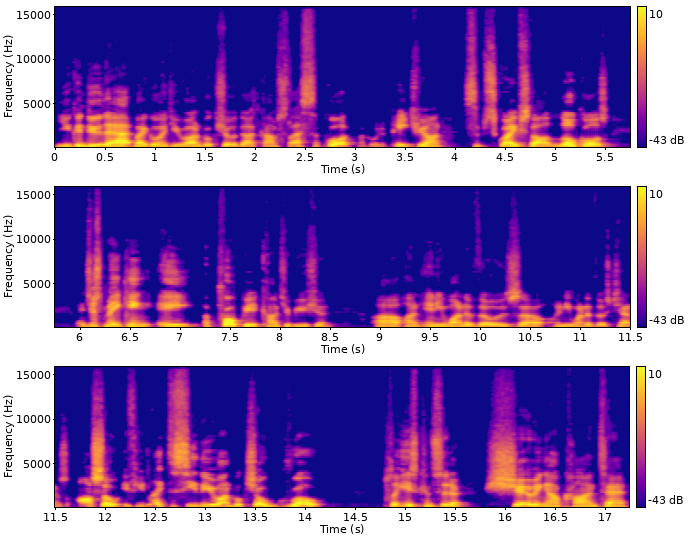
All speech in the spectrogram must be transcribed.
You can do that by going to yaronbrookshow.com slash support, by going to Patreon, Subscribestar, Locals, and just making a appropriate contribution uh, on any one of those uh, any one of those channels. Also, if you'd like to see the Yaron Brook Show grow, please consider sharing our content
